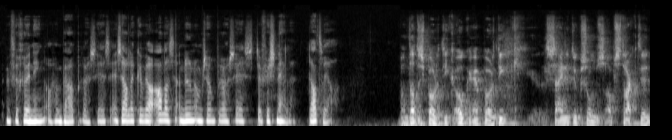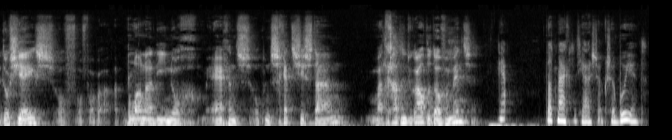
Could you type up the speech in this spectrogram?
een vergunning of een bouwproces en zal ik er wel alles aan doen om zo'n proces te versnellen. Dat wel. Want dat is politiek ook, hè? Politiek zijn natuurlijk soms abstracte dossiers of, of, plannen die nog ergens op een schetsje staan. Maar het gaat natuurlijk altijd over mensen. Ja. dat maakt het juist ook zo boeiend.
